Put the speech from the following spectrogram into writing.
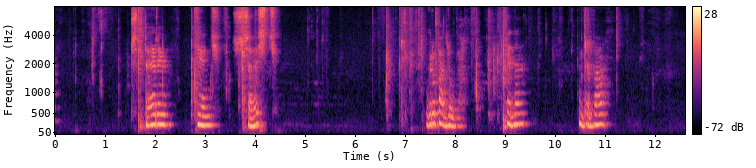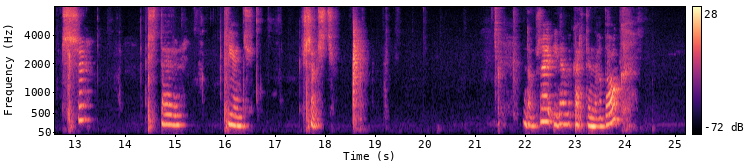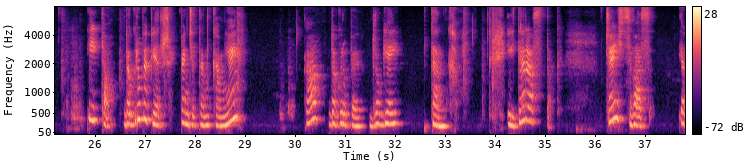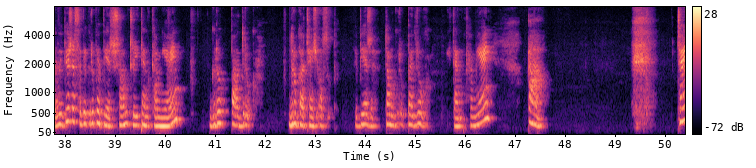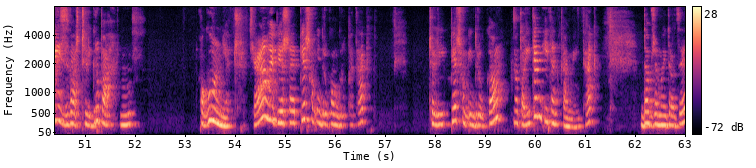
cztery, pięć, sześć. Grupa druga. Jeden, dwa, trzy, cztery, pięć, sześć. Dobrze, i damy karty na bok. I to do grupy pierwszej będzie ten kamień, a do grupy drugiej ten kamień. I teraz tak. Część z Was, jak wybierze sobie grupę pierwszą, czyli ten kamień, grupa druga, druga część osób wybierze tą grupę drugą i ten kamień, a część z Was, czyli grupa ogólnie trzecia, wybierze pierwszą i drugą grupę, tak? Czyli pierwszą i drugą, no to i ten, i ten kamień, tak? Dobrze, moi drodzy,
